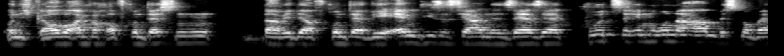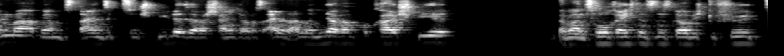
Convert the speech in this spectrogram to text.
Und ich glaube einfach aufgrund dessen, da wir aufgrund der WM dieses Jahr eine sehr, sehr kurze Hinrunde haben bis November, wir haben bis dahin 17 Spiele, sehr wahrscheinlich auch das ein oder andere Niederrand-Pokalspiel. Wenn man es hochrechnet, sind es, glaube ich, gefühlt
